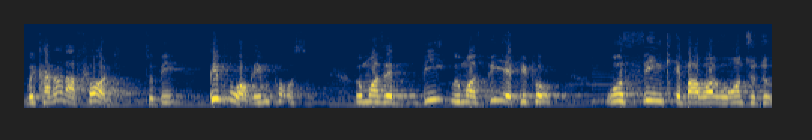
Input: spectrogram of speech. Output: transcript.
We cannot afford to be people of impulse. We must be, we must be a people who think about what we want to do.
